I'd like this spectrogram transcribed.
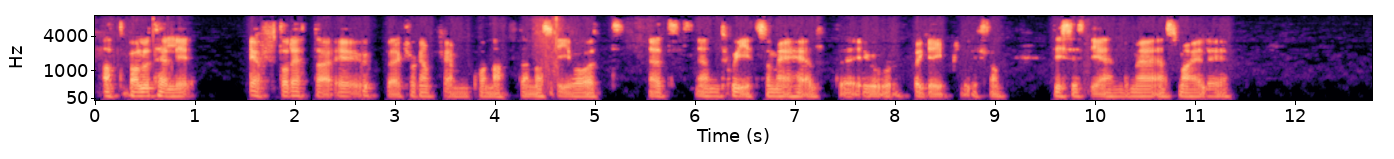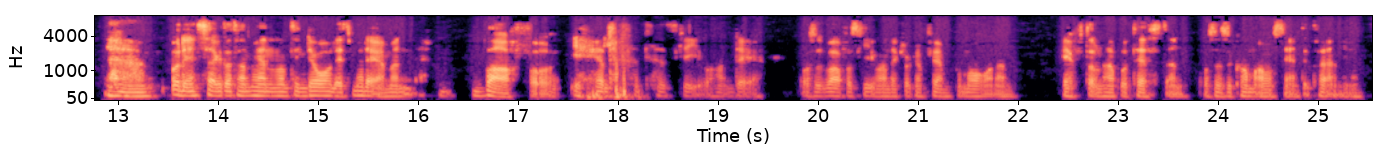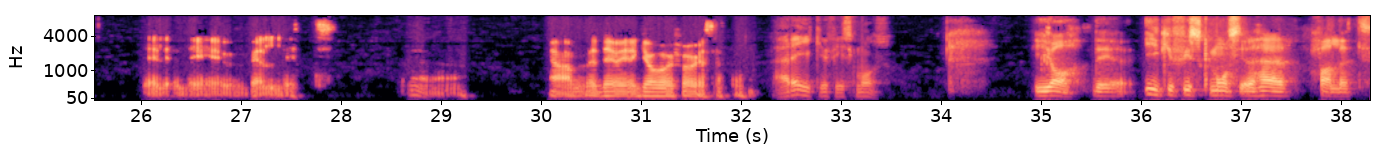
Att Balotelli efter detta är uppe klockan fem på natten och skriver ett, ett, en tweet som är helt eh, obegriplig. Liksom. This is the end med en smiley. Eh, och det är inte säkert att han menar någonting dåligt med det, men varför i helvete skriver han det? Och så varför skriver han det klockan fem på morgonen efter den här protesten och sen så kommer han sent till träningen. Det, är- det är väldigt... eh, ja, det går att ifrågasätta. Är det IQ fiskmås? Ja, det är IQ fiskmås i det här fallet.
